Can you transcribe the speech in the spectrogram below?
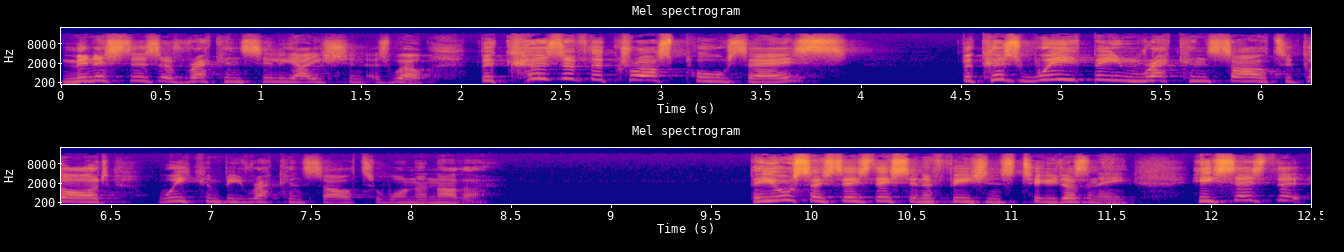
ministers of reconciliation as well. Because of the cross, Paul says, because we've been reconciled to God, we can be reconciled to one another. But he also says this in Ephesians 2, doesn't he? He says that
